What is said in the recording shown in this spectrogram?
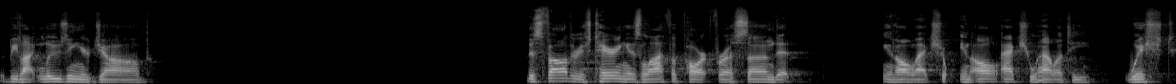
it would be like losing your job. This father is tearing his life apart for a son that, in all, actu- in all actuality, wished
